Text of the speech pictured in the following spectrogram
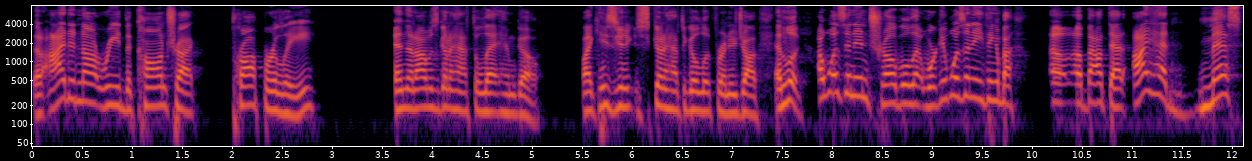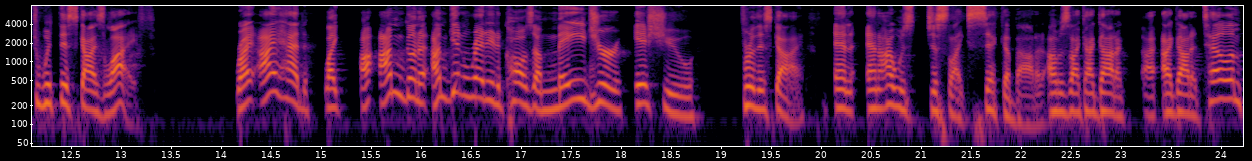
that I did not read the contract properly and that I was gonna have to let him go. Like he's gonna have to go look for a new job. And look, I wasn't in trouble at work. It wasn't anything about, uh, about that. I had messed with this guy's life right i had like I, i'm gonna i'm getting ready to cause a major issue for this guy and and i was just like sick about it. I was like i gotta I, I, gotta tell him.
